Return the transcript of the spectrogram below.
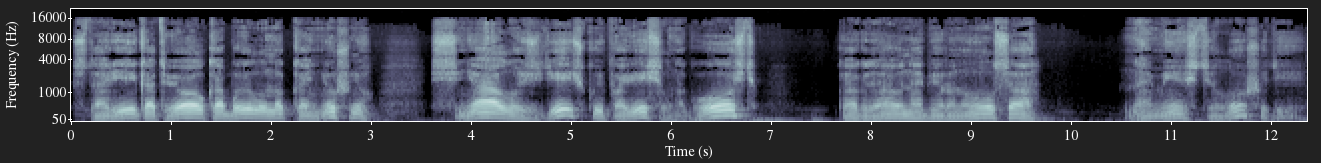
Старик отвел кобылу на конюшню, снял уздечку и повесил на гвоздь. Когда он обернулся, на месте лошади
